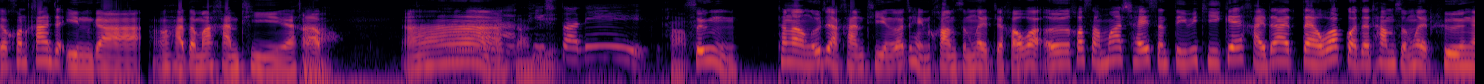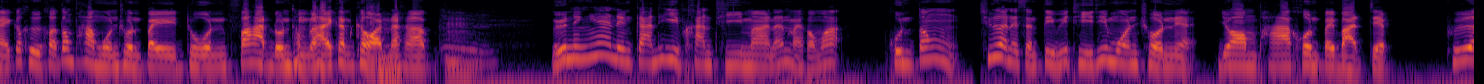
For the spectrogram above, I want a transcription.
ก็ค่อนข้างจะอินกับมหาตมะคันทีนะครับอ้าวอ่าการดีพีสตัดี้ครับซึ่งถ้าเรารู้จักคันทีเราก็จะเห็นความสำเร็จจากเขาว่าเออเขาสามารถใช้สันติวิธีแก้ไขได้ แต่ว่ากว่าจะทำสำเร็จคือยังไง ก็คือเขาต้องพามวลชนไปโดนฟาดโดนทำร้ายกันก่อนนะครับอืมหรือในแง่หนึ่งการที่หยิบคันทีมานั้นหมายความว่า คุณต้องเชื่อในสันติวิธีที่มวลชนเนี่ยยอมพาคนไปบาดเจ็บ เพื่อ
